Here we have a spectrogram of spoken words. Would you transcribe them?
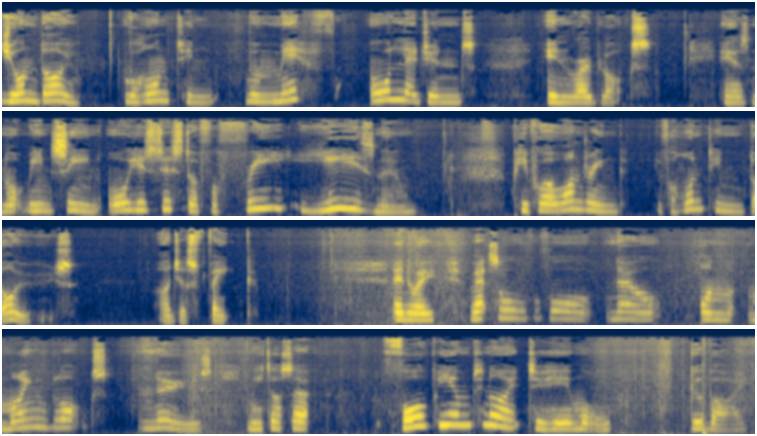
John Doe, the haunting, the myth or legends in Roblox. He has not been seen or his sister for three years now. People are wondering if the haunting does are just fake. Anyway, that's all for now on Mindblocks News. Meet us at 4 pm tonight to hear more. Goodbye.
